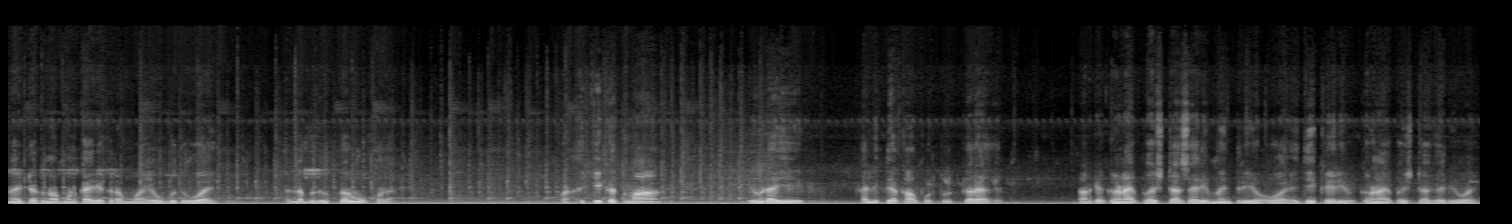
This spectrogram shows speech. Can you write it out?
નાટકનો પણ કાર્યક્રમ હોય, એવું બધું હોય, એટલે બધું કરવું પડે. પણ હકીકતમાં એવડા એ ખાલી દેખાવ પૂરતું જ કરે છે. કારણ કે ઘણા ભ્રષ્ટાચારી મંત્રીઓ હોય, અધિકારીઓ ઘણા ભ્રષ્ટાચારી હોય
